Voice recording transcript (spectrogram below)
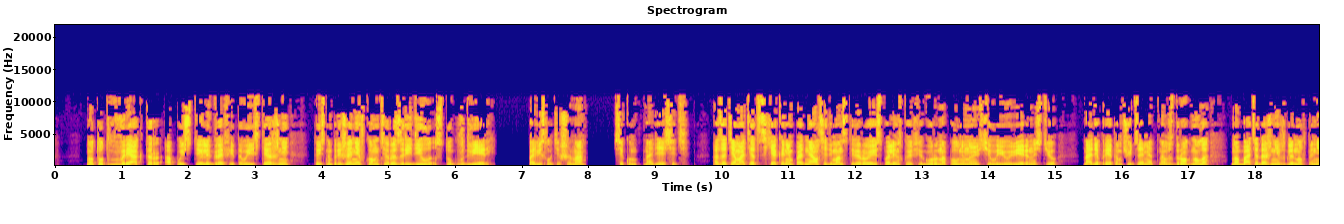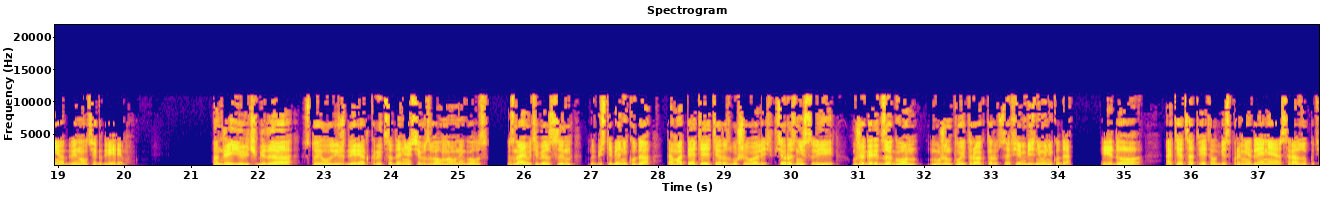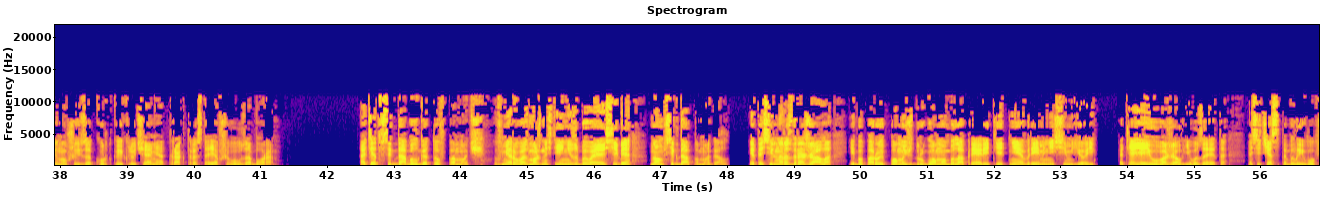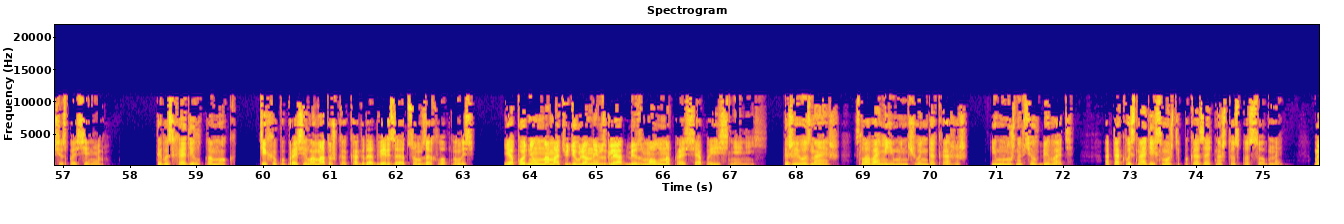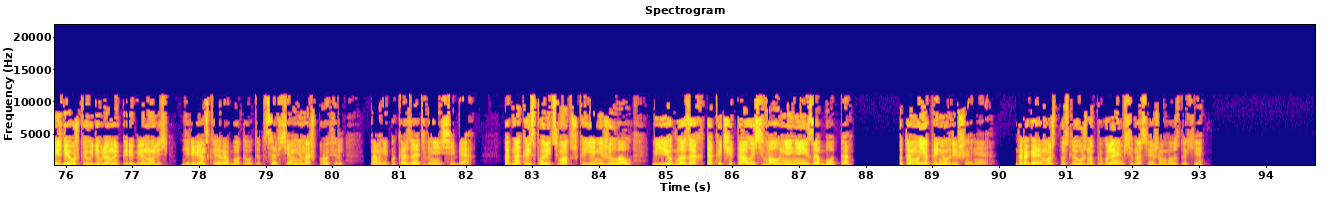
Но тут в реактор опустили графитовые стержни, то есть напряжение в комнате разрядил стук в дверь. Повисла тишина, секунд на десять. А затем отец с хеканем поднялся, демонстрируя исполинскую фигуру, наполненную силой и уверенностью. Надя при этом чуть заметно вздрогнула, но батя, даже не взглянув на нее, двинулся к двери. «Андрей Юрьевич, беда!» — стоило лишь двери открыться, донесся взволнованный голос. «Знаю, у тебя сын, но без тебя никуда. Там опять эти разбушевались, все разнесли. Уже горит загон, нужен твой трактор, совсем без него никуда». «Иду!» Отец ответил без промедления, сразу потянувшись за курткой и ключами от трактора, стоявшего у забора. Отец всегда был готов помочь. В меру возможностей и не забывая о себе, но он всегда помогал. Это сильно раздражало, ибо порой помощь другому была приоритетнее времени семьей. Хотя я и уважал его за это, а сейчас это было и вовсе спасением. «Ты бы сходил, помог?» — тихо попросила матушка, когда дверь за отцом захлопнулась. Я поднял на мать удивленный взгляд, безмолвно прося пояснений. «Ты же его знаешь. Словами ему ничего не докажешь. Ему нужно все вбивать. А так вы с Надей сможете показать, на что способны». Мы с девушкой удивленно переглянулись. Деревенская работа — вот это совсем не наш профиль. Нам не показать в ней себя. Однако и спорить с матушкой я не желал. В ее глазах так и читалось волнение и забота. Потому я принял решение. «Дорогая, может, после ужина прогуляемся на свежем воздухе?»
